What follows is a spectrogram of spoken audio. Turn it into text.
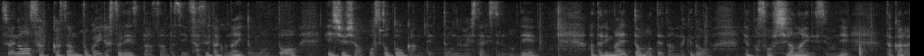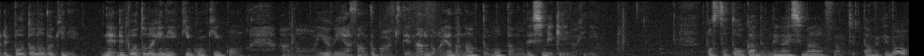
そういうのを作家さんとかイラストレーターさんたちにさせたくないと思うと編集者はポスト投函でってお願いしたりするので当たり前って思ってたんだけどやっぱそう知らないですよね。だからレポートの時にねレポートの日にキンコンキンコンあの郵便屋さんとかが来て鳴るのが嫌だなって思ったので締め切りの日に「ポスト投函でお願いします」なんて言ったんだけど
